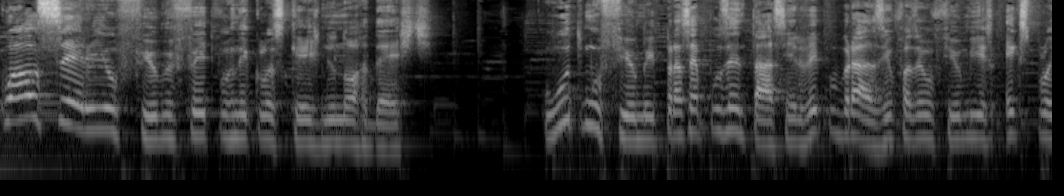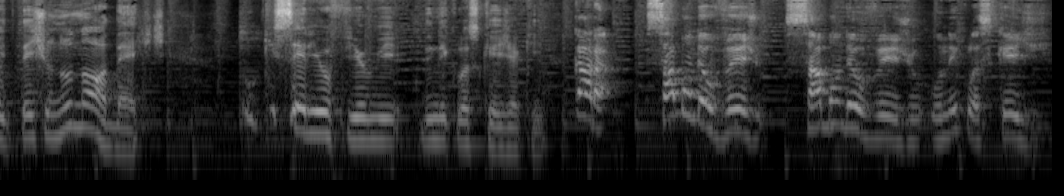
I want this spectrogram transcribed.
Qual seria o filme feito por Nicolas Cage no Nordeste? O último filme pra se aposentar, assim, ele veio pro Brasil fazer um filme Exploitation no Nordeste. O que seria o filme de Nicolas Cage aqui? Cara, sabe onde eu vejo? Sabe onde eu vejo o Nicolas Cage?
